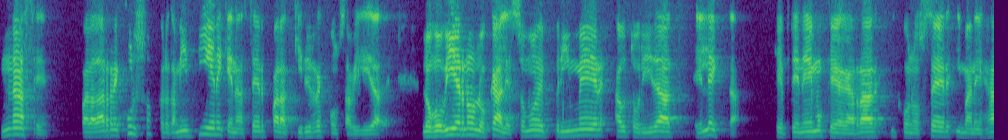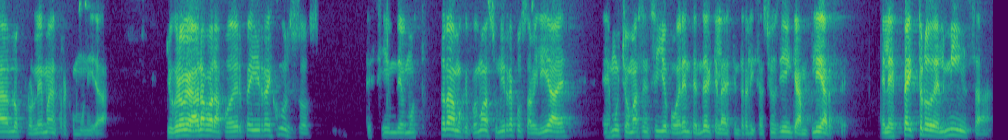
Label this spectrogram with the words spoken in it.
nace para dar recursos, pero también tiene que nacer para adquirir responsabilidades. Los gobiernos locales somos la primer autoridad electa que tenemos que agarrar y conocer y manejar los problemas de nuestra comunidad. Yo creo que ahora para poder pedir recursos, sin demostrar que podemos asumir responsabilidades, es mucho más sencillo poder entender que la descentralización tiene que ampliarse. El espectro del MINSA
